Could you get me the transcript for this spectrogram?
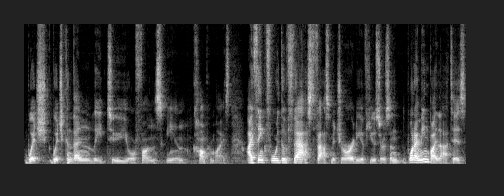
which, which can then lead to your funds being compromised. I think for the vast, vast majority of users, and what I mean by that is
